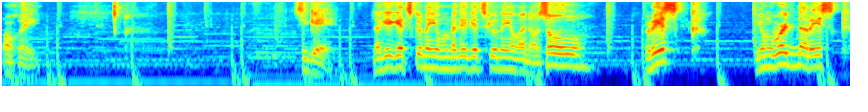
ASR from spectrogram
Okay. Sige. Nagigets ko na yung nagigets ko na yung ano. So, risk, yung word na risk,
